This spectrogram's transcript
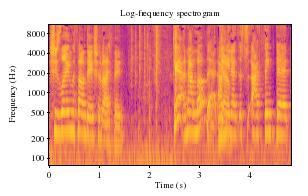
she's laying the foundation. I think. Yeah, and I love that. I mean, I, just- I think that.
